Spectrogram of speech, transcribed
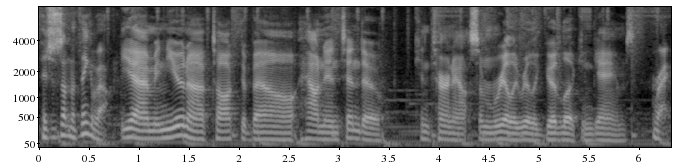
It's just something to think about. Yeah, I mean, you and I have talked about how Nintendo can turn out some really, really good looking games. Right.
